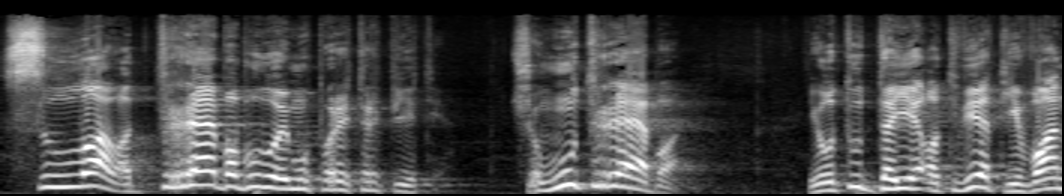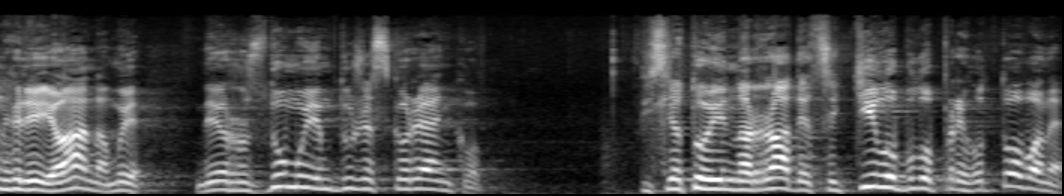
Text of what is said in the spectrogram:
слава, треба було йому перетерпіти. Чому треба? І отут дає ответ Євангелія Іоанна. Ми не роздумуємо дуже скоренько. Після тої наради це тіло було приготоване.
